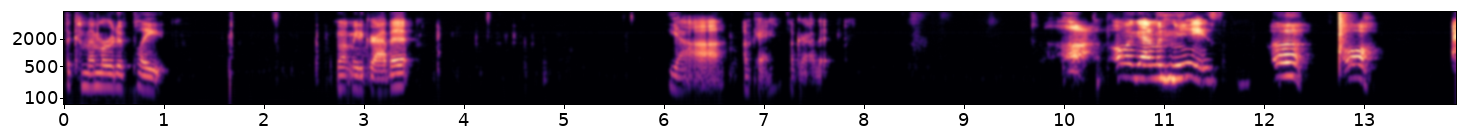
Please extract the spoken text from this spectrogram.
the commemorative plate. You want me to grab it? Yeah, okay, I'll grab it. Ah, oh my god, my knees. Uh, oh. Ah.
